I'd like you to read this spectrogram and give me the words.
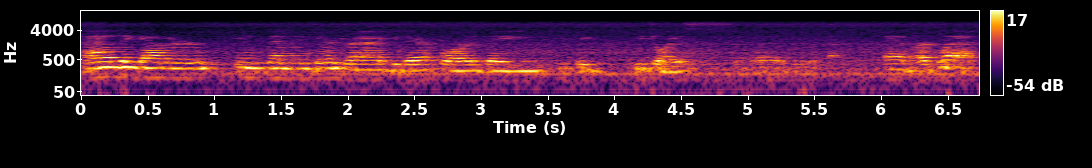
and they gather in them in their drag, therefore they re rejoice uh, and are glad.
